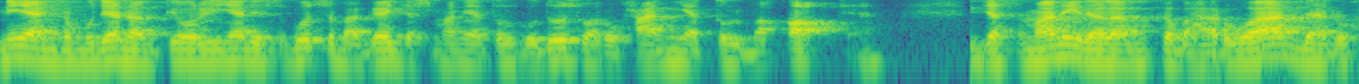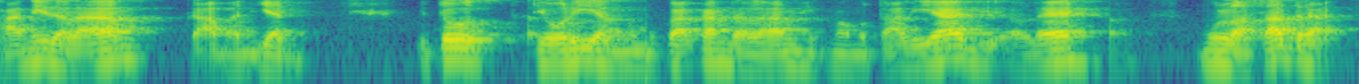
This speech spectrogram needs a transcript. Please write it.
Ini yang kemudian dalam teorinya disebut sebagai jasmaniyatul kudus wa ruhaniyatul baqa. Ya. Jasmani dalam kebaharuan dan ruhani dalam keabadian. Itu teori yang membukakan dalam hikmah mutalia oleh Mullah Sadra.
